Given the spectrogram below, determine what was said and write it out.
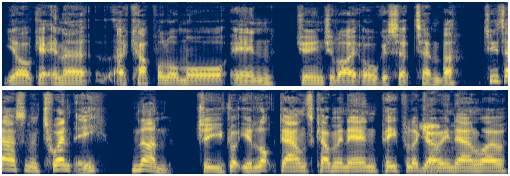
you're getting a, a couple or more in June, July, August, September. 2020, none. So you've got your lockdowns coming in, people are Yeah. going down, whatever.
